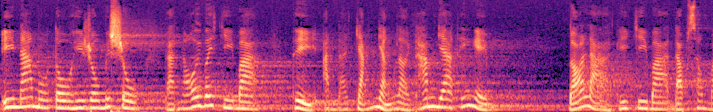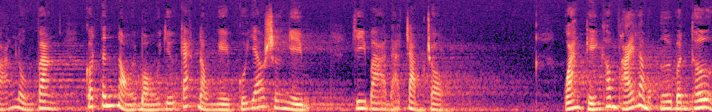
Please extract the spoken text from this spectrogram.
Inamoto Hiromitsu đã nói với Chiba Thì anh đã chẳng nhận lời tham gia thí nghiệm. Đó là khi Chiba đọc xong bản luận văn có tính nội bộ giữa các đồng nghiệp của giáo sư nhiệm, Chi Ba đã trầm trồ. Quan kiện không phải là một người bình thường.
